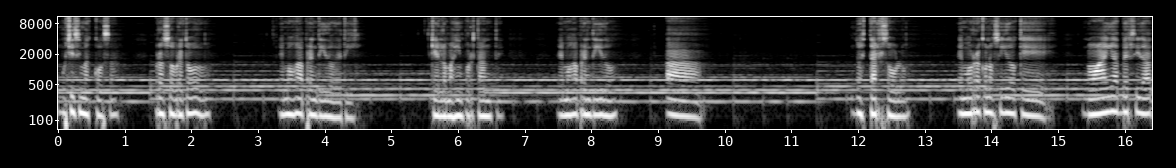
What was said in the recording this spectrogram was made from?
muchísimas cosas, pero sobre todo hemos aprendido de ti, que es lo más importante. Hemos aprendido a no estar solo. Hemos reconocido que no hay adversidad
